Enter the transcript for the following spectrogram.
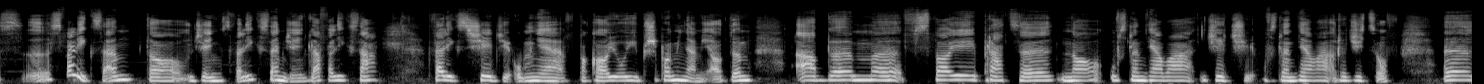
z, z Feliksem. To dzień z Feliksem, dzień dla Feliksa. Felix siedzi u mnie w pokoju i przypomina mi o tym, abym w swojej pracy no, uwzględniała dzieci, uwzględniała rodziców. E,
